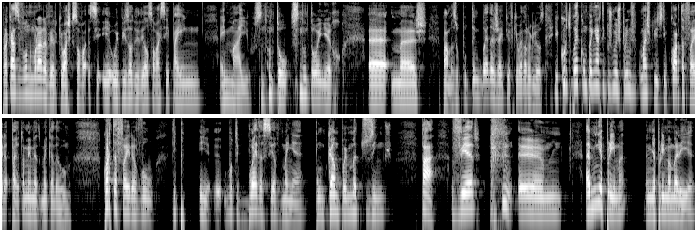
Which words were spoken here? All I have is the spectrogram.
Por acaso vão demorar a ver, que eu acho que só vai, se, o episódio dele só vai sair pá, em, em maio, se não estou em erro. Uh, mas, pá, mas o puto tem bué da jeito e eu fiquei de orgulhoso. E curto bué acompanhar, tipo, os meus primos mais queridos. Tipo, quarta-feira, pá, eu também meto meio cada uma. Quarta-feira vou, tipo, vou, tipo, bué da cedo de manhã, para um campo em Matozinhos, pá, ver um, a minha prima a minha prima Maria,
